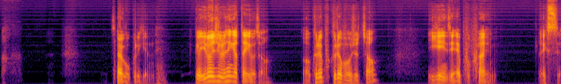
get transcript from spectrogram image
잘 못 그리겠네. 그러니까 이런 식으로 생겼다 이거죠. 어, 그래프 그려보셨죠? 이게 이제 f 프라임 x.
